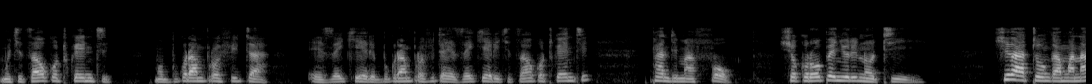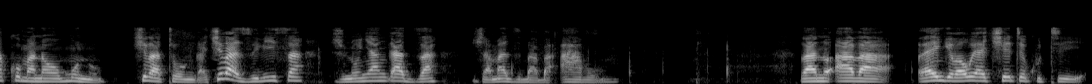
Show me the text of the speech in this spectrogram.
muchitsauko 20 mubhuku ramuprofita ezekieri bhuku ramuprofita ezekieri chitsauko 20 pandima 4 shoko roupenyu rinoti chivatonga mwanakomana womunhu chivatonga chivazivisa zvinonyangadza zvamadzibaba avo. Vanhu ava vainge vauya chete kuti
